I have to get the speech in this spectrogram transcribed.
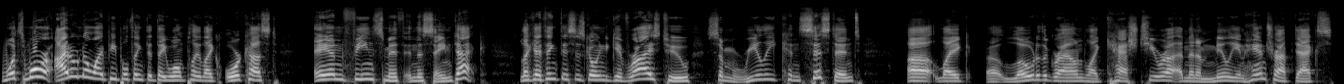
What's more, I don't know why people think that they won't play like Orcust and Fiendsmith in the same deck. Like I think this is going to give rise to some really consistent, uh, like uh, low to the ground, like Kashtira, and then a million hand trap decks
